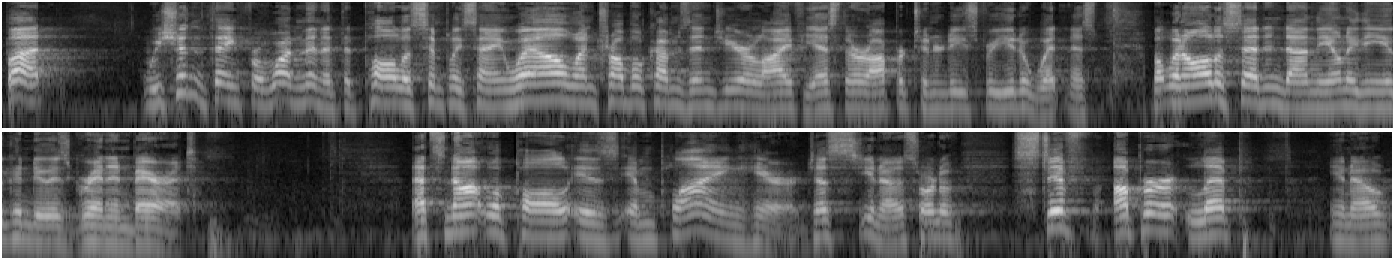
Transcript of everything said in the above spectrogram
But we shouldn't think for one minute that Paul is simply saying, well, when trouble comes into your life, yes, there are opportunities for you to witness, but when all is said and done, the only thing you can do is grin and bear it. That's not what Paul is implying here. Just, you know, sort of stiff upper lip, you know,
